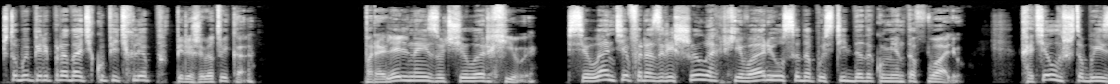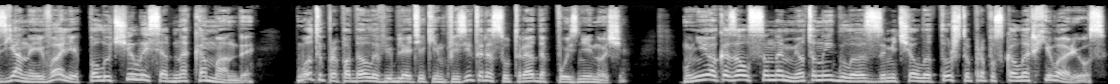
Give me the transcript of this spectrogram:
чтобы перепродать и купить хлеб, переживет века. Параллельно изучил архивы. Силантьев разрешил архивариуса допустить до документов Валю. Хотел, чтобы из Яны и Вали получилась одна команда. Вот и пропадала в библиотеке Инквизитора с утра до поздней ночи. У нее оказался наметанный глаз, замечала то, что пропускал архивариус.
